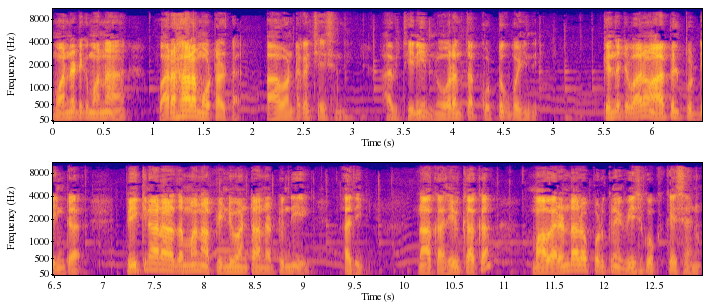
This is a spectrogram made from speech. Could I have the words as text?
మొన్నటికి మొన్న వరహాల మూటల్ట ఆ వంటకం చేసింది. అవి తిని నోరంతా కొట్టుకుపోయింది. కిందటి వారం ఆపిల్ పుడ్డింగ్ట. పీకినా రాదమ్మా నా పిండి వంట అన్నట్టుంది అది. నాకు అలివి కాక మా వెరండాలో పడుకునే వీసికొక్కకేశాను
